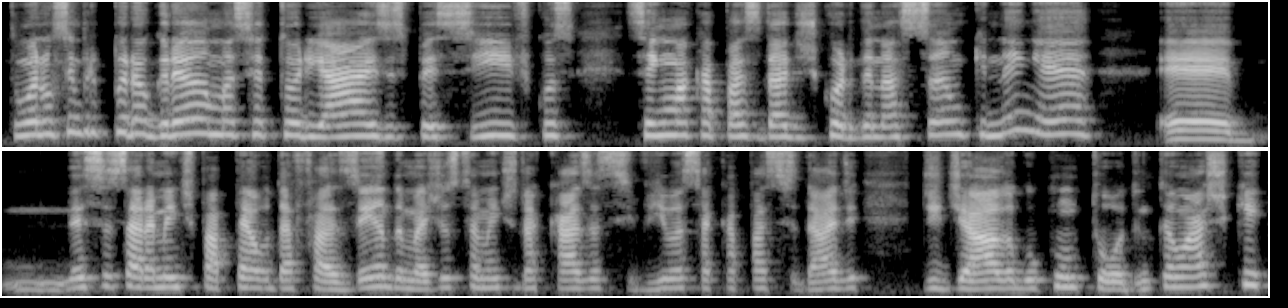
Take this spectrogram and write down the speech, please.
Então, eram sempre programas setoriais específicos, sem uma capacidade de coordenação que nem é, é, necessariamente papel da Fazenda, mas justamente da Casa Civil, essa capacidade de diálogo com todo. Então, acho que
